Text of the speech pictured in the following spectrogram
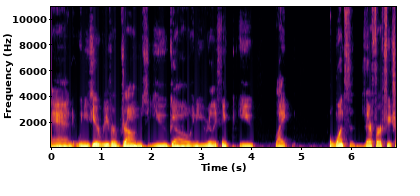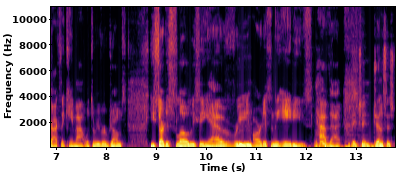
And when you hear reverb drums, you go and you really think you like once their first few tracks that came out with the reverb drums, you started slowly seeing every artist in the 80s have that. They changed Genesis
